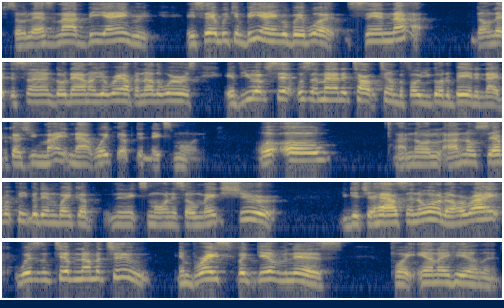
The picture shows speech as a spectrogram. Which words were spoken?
So let's not be angry. He said we can be angry, but what? Sin not. Don't let the sun go down on your wrath. In other words, if you're upset with somebody, talk to them before you go to bed at night because you might not wake up the next morning. Uh oh. I know I know several people didn't wake up the next morning. So make sure you get your house in order. All right. Wisdom tip number two embrace forgiveness for inner healing.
